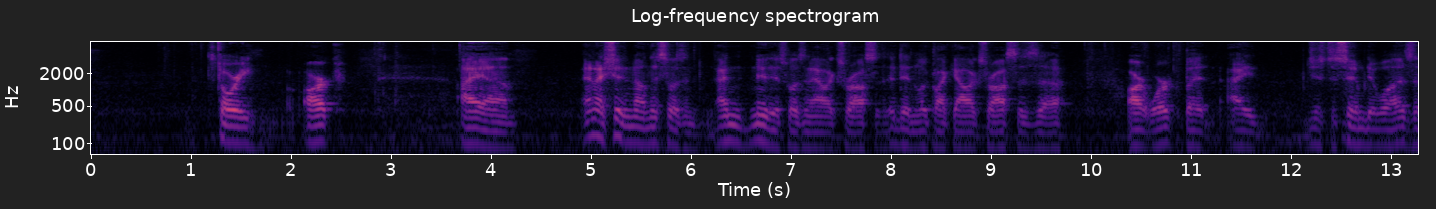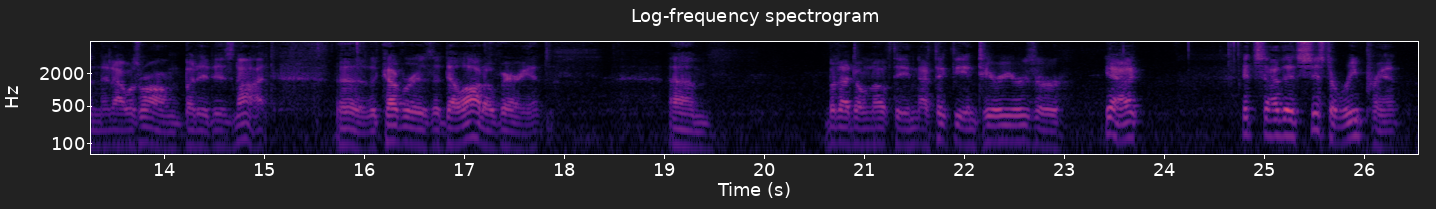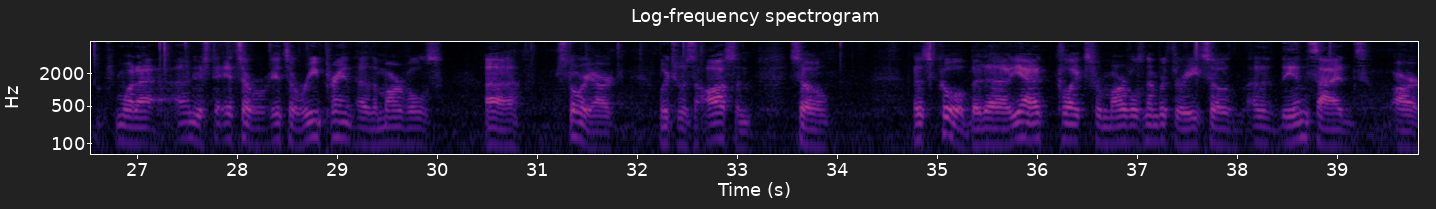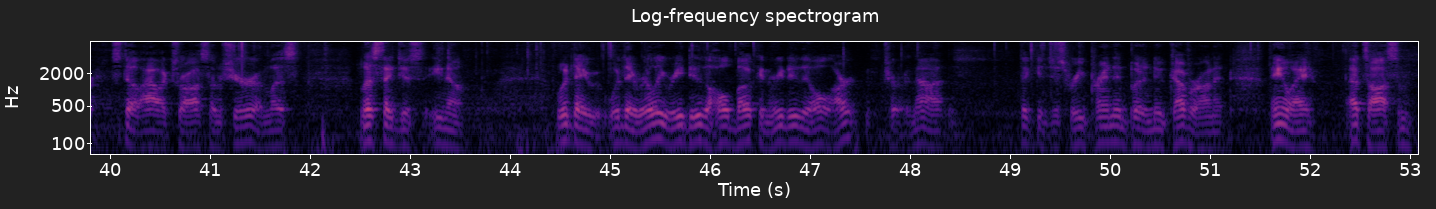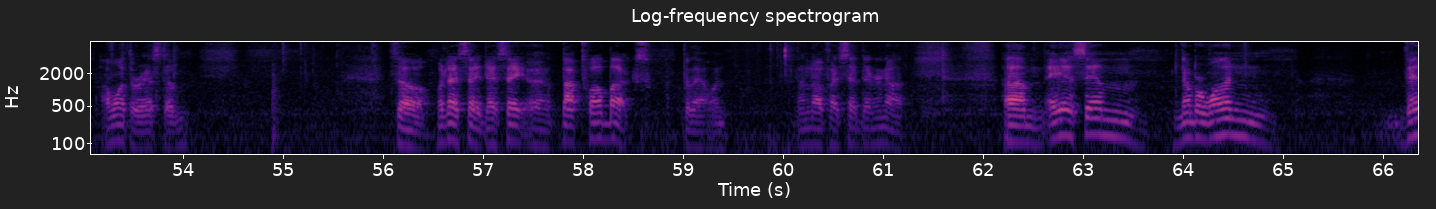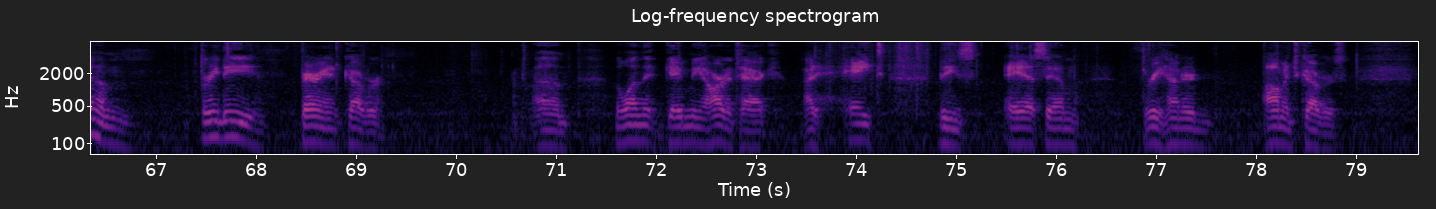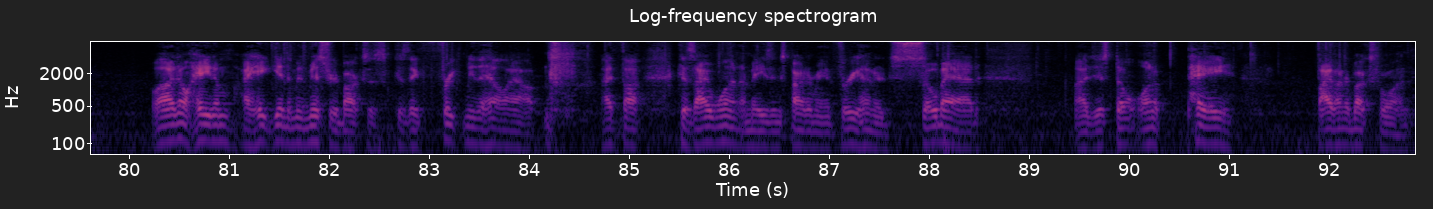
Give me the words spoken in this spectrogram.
story arc. I um, and I should have known this wasn't. I knew this wasn't Alex Ross. It didn't look like Alex Ross's uh, artwork, but I just assumed it was, and that I was wrong. But it is not. Uh, the cover is a Del Auto variant. Um, but I don't know if the. I think the interiors are. Yeah, it's uh, it's just a reprint. From what I understand, it's a it's a reprint of the Marvels uh, story arc, which was awesome. So that's cool. But uh, yeah, it collects from Marvel's number three. So uh, the insides are still Alex Ross, I'm sure, unless unless they just you know would they would they really redo the whole book and redo the whole art? Sure not. They could just reprint and put a new cover on it. Anyway, that's awesome. I want the rest of them. So what did I say? Did I say uh, about twelve bucks for that one? I don't know if I said that or not. Um, ASM number one Venom 3D variant cover. Um, the one that gave me a heart attack. I hate these ASM 300 homage covers. Well, I don't hate them. I hate getting them in mystery boxes because they freak me the hell out. I thought because I want Amazing Spider-Man 300 so bad, I just don't want to pay 500 bucks for one.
